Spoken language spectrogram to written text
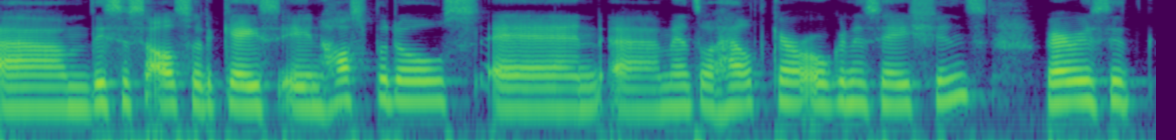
Um, this is also the case in hospitals and uh, mental health care organizations, whereas it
